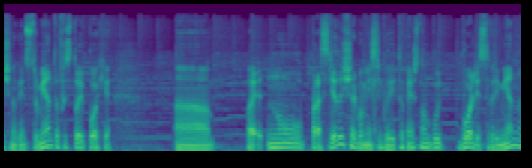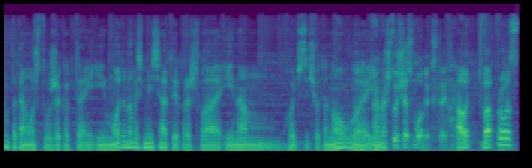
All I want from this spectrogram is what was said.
очень много инструментов из той эпохи. А, по- ну, про следующий альбом, если говорить, то, конечно, он будет более современным, потому что уже как-то и мода на 80-е прошла, и нам хочется чего-то нового. и- А на что сейчас мода, кстати? а вот вопрос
